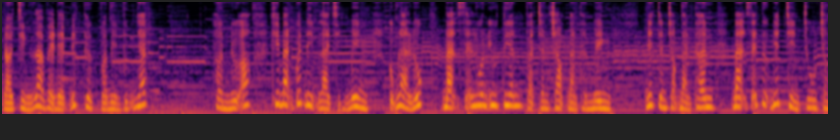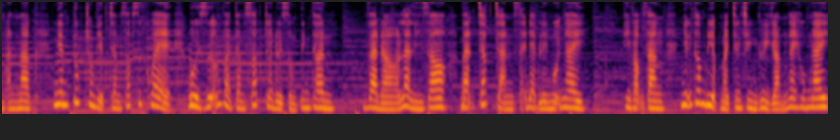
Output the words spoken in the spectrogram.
Đó chính là vẻ đẹp đích thực và bền vững nhất. Hơn nữa, khi bạn quyết định là chính mình, cũng là lúc bạn sẽ luôn ưu tiên và trân trọng bản thân mình. Biết trân trọng bản thân, bạn sẽ tự biết chỉn chu trong ăn mặc, nghiêm túc trong việc chăm sóc sức khỏe, bồi dưỡng và chăm sóc cho đời sống tinh thần. Và đó là lý do bạn chắc chắn sẽ đẹp lên mỗi ngày. Hy vọng rằng những thông điệp mà chương trình gửi gắm ngày hôm nay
